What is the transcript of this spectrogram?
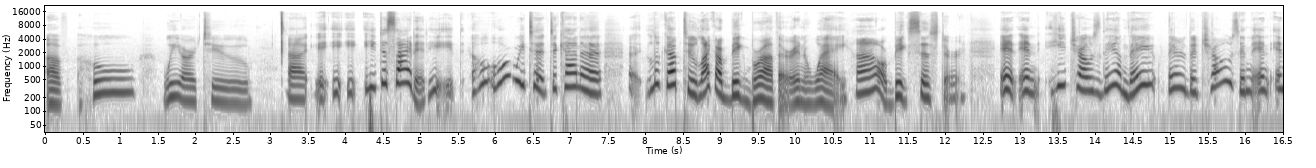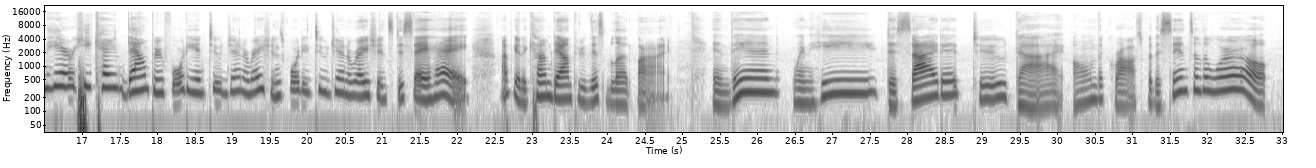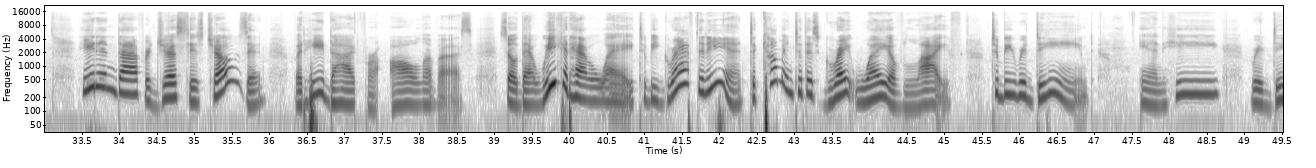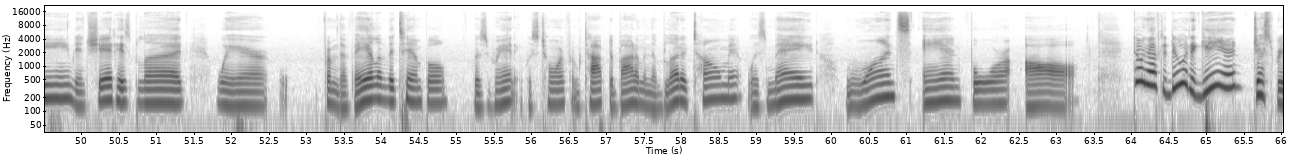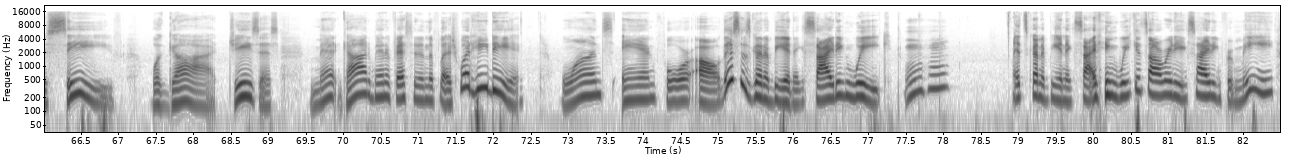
of who we are to uh, he, he, decided he who, who are we to, to kind of uh, look up to like our big brother in a way huh or big sister and and he chose them. They they're the chosen and and here he came down through 40 and two generations 42 generations to say hey i'm going to come down through this bloodline. And then when he decided to die on the cross for the sins of the world he didn't die for just his chosen, but he died for all of us so that we could have a way to be grafted in, to come into this great way of life, to be redeemed. And he redeemed and shed his blood where from the veil of the temple was rent, it was torn from top to bottom, and the blood atonement was made once and for all. Don't have to do it again. Just receive what God, Jesus, God manifested in the flesh, what he did once and for all. This is going to be an exciting week. Mm-hmm. It's going to be an exciting week. It's already exciting for me.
